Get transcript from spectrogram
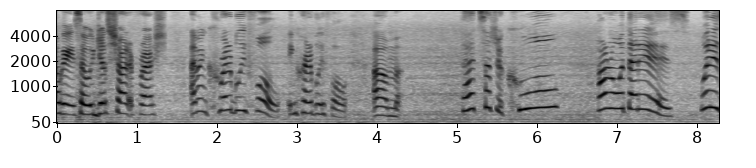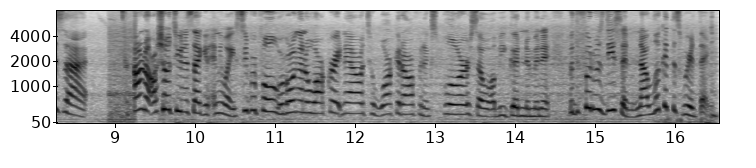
Okay, so we just shot it fresh. I'm incredibly full, incredibly full. Um, that's such a cool, I don't know what that is. What is that? I don't know, I'll show it to you in a second. Anyway, super full. We're going on a walk right now to walk it off and explore, so I'll be good in a minute. But the food was decent. Now look at this weird thing.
